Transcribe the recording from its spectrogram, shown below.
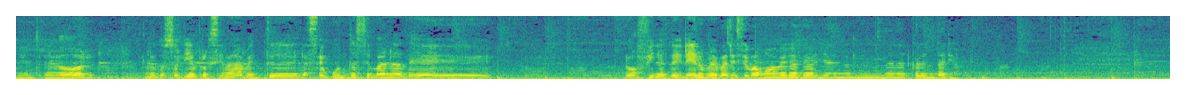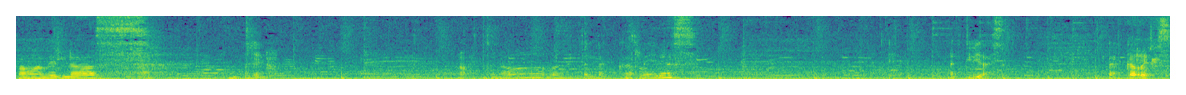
mi entrenador, Fernando Solía, aproximadamente la segunda semana de los fines de enero me parece. Vamos a ver acá ya en el, calendario. Vamos a ver las entrenos. No, esto no. ¿Dónde están las carreras? Actividades. Carreras.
